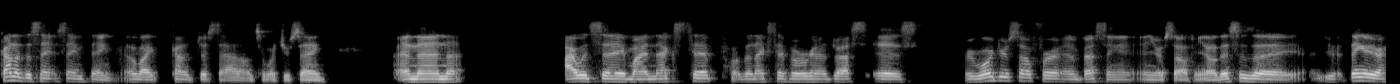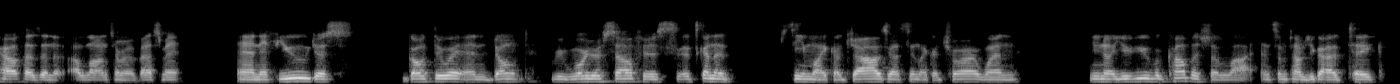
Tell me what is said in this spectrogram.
kind of the same same thing like kind of just to add on to what you're saying and then i would say my next tip or the next tip that we're going to address is reward yourself for investing in yourself you know this is a think of your health as an, a long-term investment and if you just go through it and don't reward yourself it's it's going to seem like a job, it's gonna seem like a chore when you know you you've accomplished a lot. And sometimes you gotta take,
